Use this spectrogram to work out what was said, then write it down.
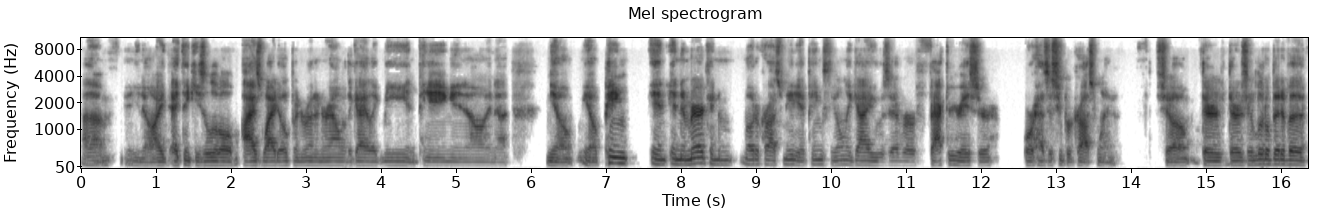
um, you know, I, I think he's a little eyes wide open running around with a guy like me and Ping, you know, and uh, you know, you know, Ping in in American motocross media, Ping's the only guy who was ever factory racer or has a supercross win. So there there's a little bit of a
